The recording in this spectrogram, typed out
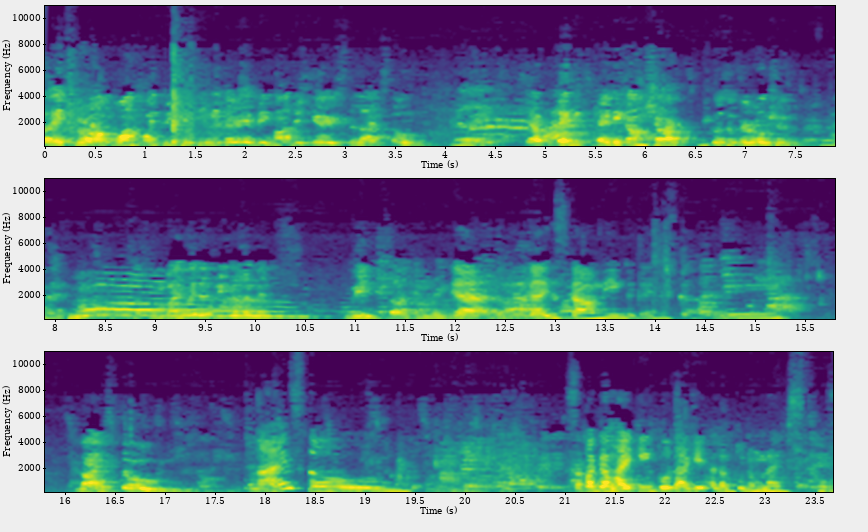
So it grow up 1.3 centimeter every 100 years, the limestone. Really? Yep, they, be- they become sharp because of erosion. Right. So combined by the three elements, wind, sun, and rain. Yeah, the guy is coming. The guy is coming. Limestone. Limestone. Sa pag-hiking ko, lagi alam ko ng limestone.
